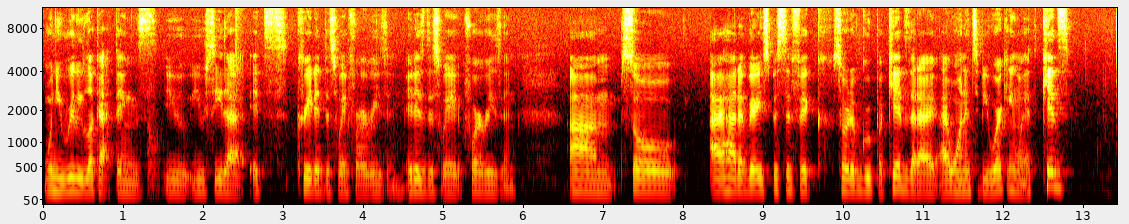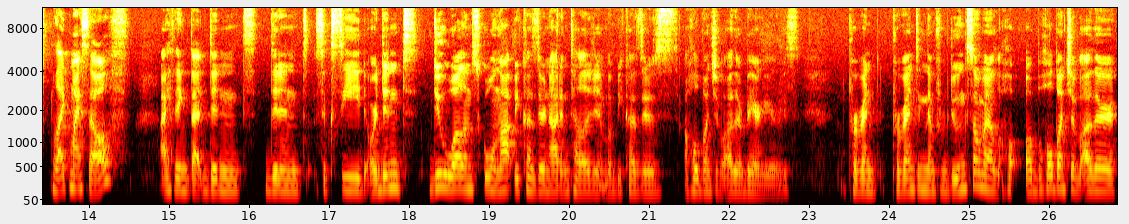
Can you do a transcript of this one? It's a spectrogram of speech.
when you really look at things, you you see that it's created this way for a reason. It is this way for a reason. Um, so I had a very specific sort of group of kids that I, I wanted to be working with. Kids like myself, I think that didn't didn't succeed or didn't do well in school not because they're not intelligent, but because there's a whole bunch of other barriers prevent preventing them from doing so, and a, whole- a whole bunch of other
